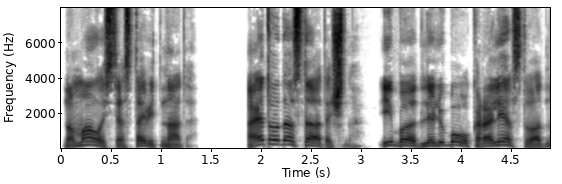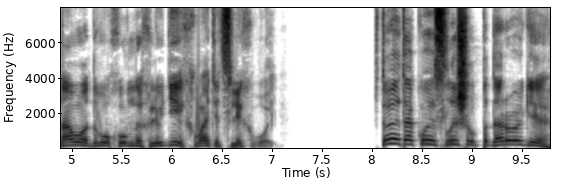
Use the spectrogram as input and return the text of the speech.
но малость оставить надо. А этого достаточно, ибо для любого королевства одного-двух умных людей хватит с лихвой. Что я такое слышал по дороге,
